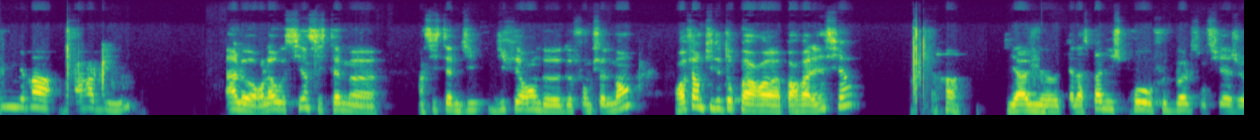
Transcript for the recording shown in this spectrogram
Émirats Arabes Unis. Alors là aussi un système, euh, un système di différent de, de, fonctionnement. On va faire un petit détour par, euh, par Valencia, qui a, une, qui a la Spanish Pro au football, son siège,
